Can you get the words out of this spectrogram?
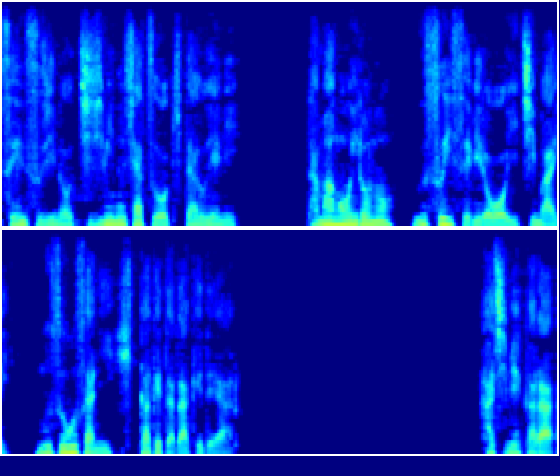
線筋の縮みのシャツを着た上に、卵色の薄い背広を一枚無造作に引っ掛けただけである。はじめから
